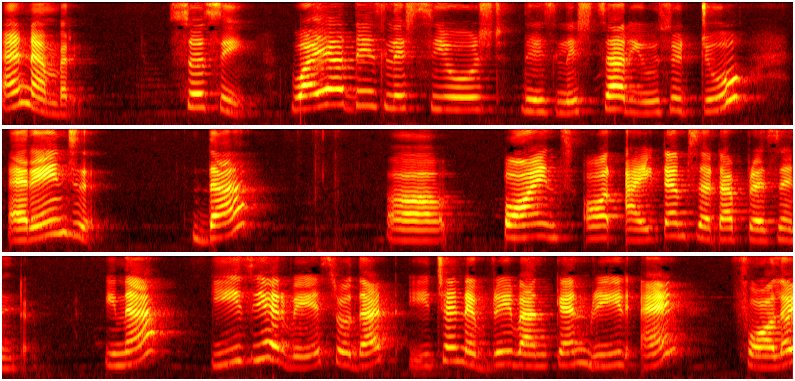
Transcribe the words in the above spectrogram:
and numbering. So see, why are these lists used? These lists are used to arrange the uh, points or items that are present in a easier way so that each and everyone can read and follow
